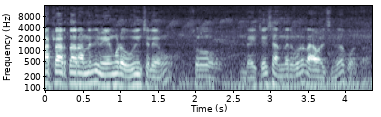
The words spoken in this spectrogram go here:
మాట్లాడతారు అన్నది మేము కూడా ఊహించలేము. సో దయచేసి అందరూ కూడా రావాల్సిందిగా కోరుతారు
